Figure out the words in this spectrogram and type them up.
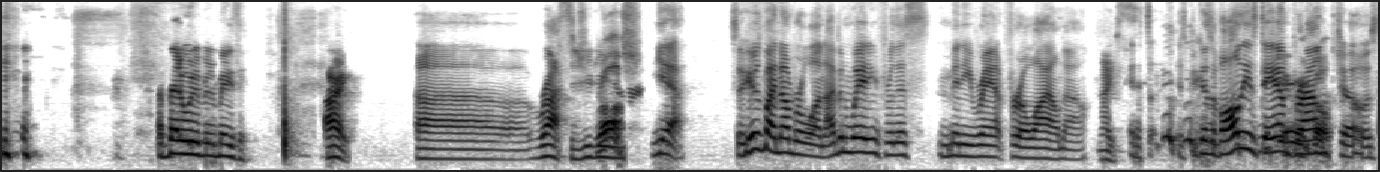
I bet it would have been amazing. All right, uh, Ross, did you do Ross. Yeah. So here's my number one. I've been waiting for this mini rant for a while now. Nice. And it's, it's because of all these damn There Brown shows,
